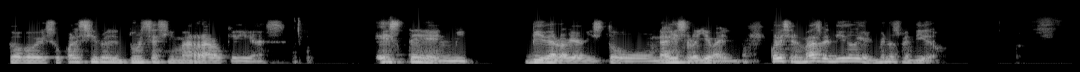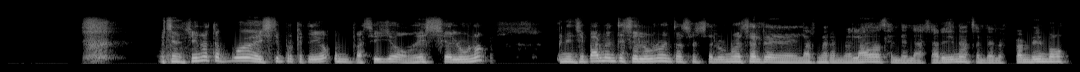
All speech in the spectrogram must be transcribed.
todo eso, ¿cuál ha sido el dulce así más raro que digas? Este en mi vida lo había visto, nadie se lo lleva. ¿Cuál es el más vendido y el menos vendido? Pues en sí no te puedo decir porque te digo mi pasillo es el 1. Principalmente es el 1, entonces el 1 es el de las mermeladas, el de las harinas, el de los pan bimbo.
